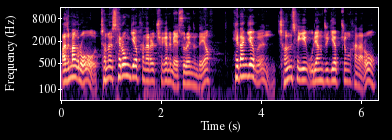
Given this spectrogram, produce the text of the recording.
마지막으로 저는 새로운 기업 하나를 최근에 매수를 했는데요. 해당 기업은 전 세계 우량주 기업 중 하나로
